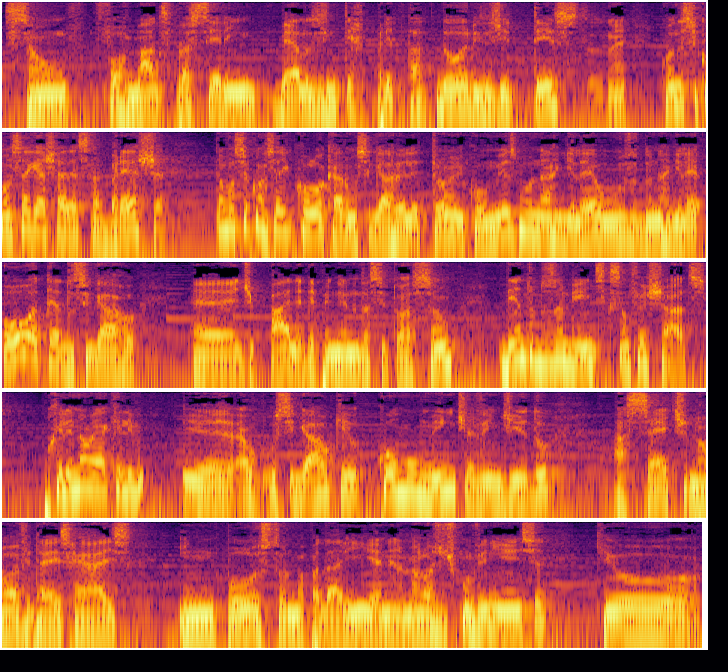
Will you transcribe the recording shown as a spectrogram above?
são formados para serem belos interpretadores de textos, né? Quando se consegue achar essa brecha, então você consegue colocar um cigarro eletrônico, ou mesmo o narguilé, o uso do narguilé, ou até do cigarro é, de palha, dependendo da situação, dentro dos ambientes que são fechados. Porque ele não é aquele é, o cigarro que comumente é vendido a 7, 9, 10 reais em imposto, numa padaria, né, numa loja de conveniência, que o,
